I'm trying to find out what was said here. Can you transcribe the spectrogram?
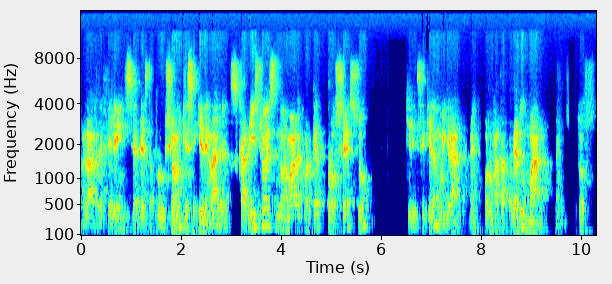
la referencia de esta producción que se quede en la escala. Esto es normal a cualquier proceso que se queda muy grande, ¿eh? por una capacidad humana. ¿eh? Nosotros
